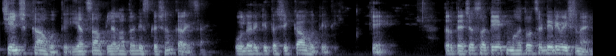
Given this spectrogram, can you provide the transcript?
चेंज का होते? याचा आपल्याला आता डिस्कशन करायचं आहे. पोलॅरिटी तशी का होते ती? ओके तर त्याच्यासाठी एक महत्वाचं डेरिवेशन आहे.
